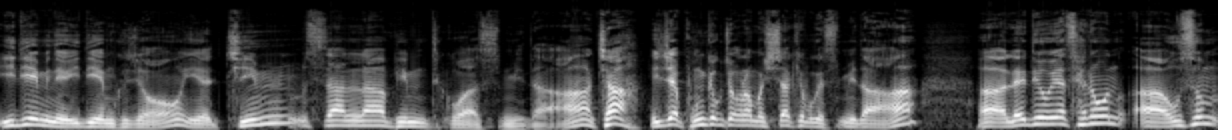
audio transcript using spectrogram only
EDM이네요, EDM, 그죠? 예, 짐살라빔 듣고 왔습니다. 자, 이제 본격적으로 한번 시작해 보겠습니다. 아, 라디오의 새로운 아, 웃음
